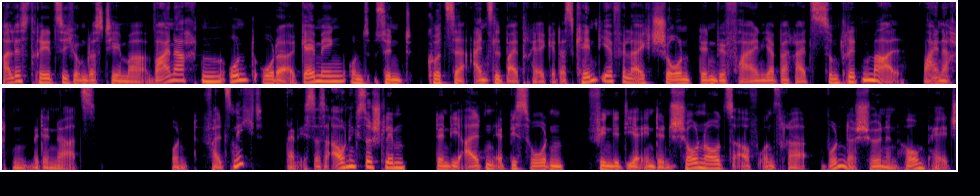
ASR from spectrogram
Alles dreht sich um das Thema Weihnachten und oder Gaming und sind kurze Einzelbeiträge. Das kennt ihr vielleicht schon, denn wir feiern ja bereits zum dritten Mal Weihnachten mit den Nerds. Und falls nicht, dann ist das auch nicht so schlimm, denn die alten Episoden findet ihr in den Show Notes auf unserer wunderschönen Homepage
